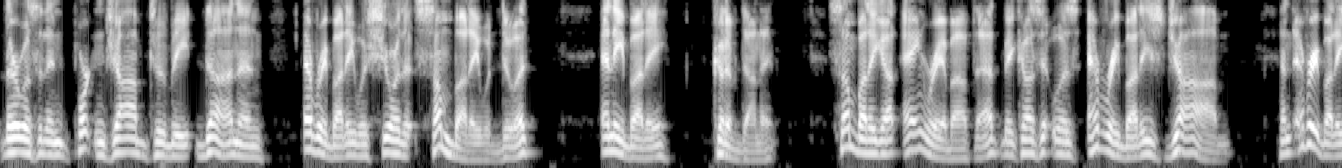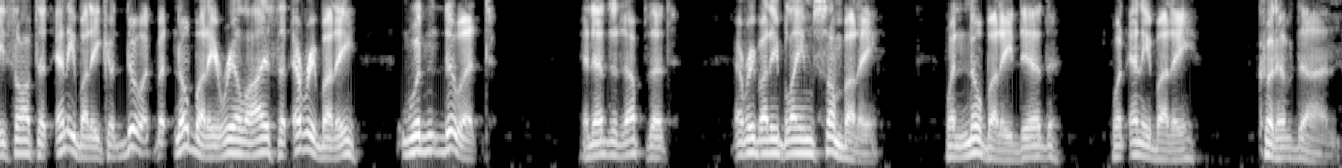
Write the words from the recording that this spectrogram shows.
There was an important job to be done, and everybody was sure that somebody would do it. Anybody could have done it. Somebody got angry about that because it was everybody's job. And everybody thought that anybody could do it, but nobody realized that everybody wouldn't do it. It ended up that everybody blamed somebody when nobody did what anybody could have done.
